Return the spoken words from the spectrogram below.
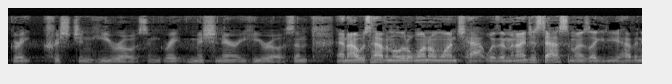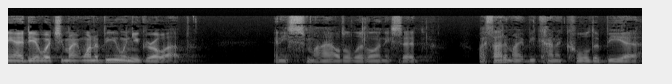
great Christian heroes and great missionary heroes. And, and I was having a little one on one chat with him, and I just asked him, I was like, Do you have any idea what you might want to be when you grow up? And he smiled a little and he said, Well, I thought it might be kind of cool to be a,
